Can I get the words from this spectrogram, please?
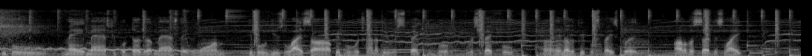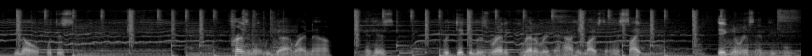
People made masks, people dug up masks, they warmed, people used Lysol, people were trying to be respectable, respectful uh, in other people's space. But all of a sudden, it's like, you know, with this president we got right now and his ridiculous rhetoric and how he likes to incite ignorance in people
